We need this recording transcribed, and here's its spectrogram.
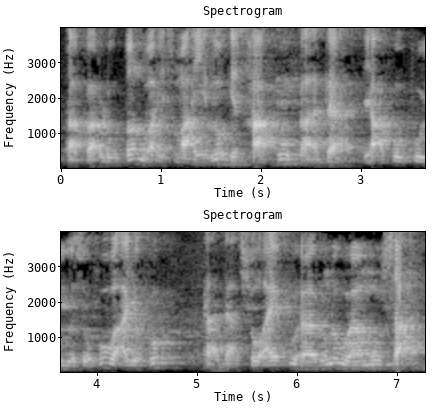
tabak Luton wa Ismailu Ishaku kada Yakubu Yusufu wa Ayubu kada Syuaibu Harunu wa Musa.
